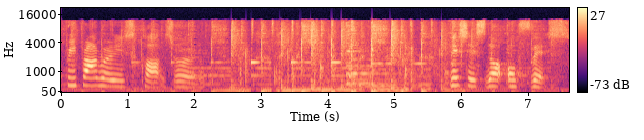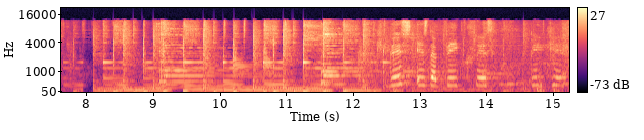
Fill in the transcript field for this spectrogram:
Pre-primary classroom. This is the office. This is the big kids, big kids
